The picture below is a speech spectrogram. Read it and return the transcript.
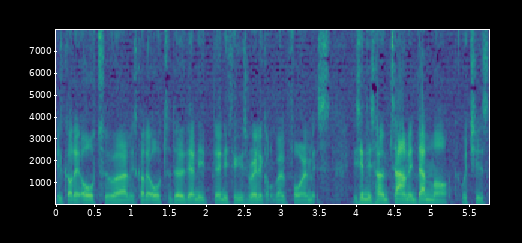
he's got it all to um, he's got it all to do. The only the only thing he's really got going for him it's he's in his hometown in Denmark, which is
